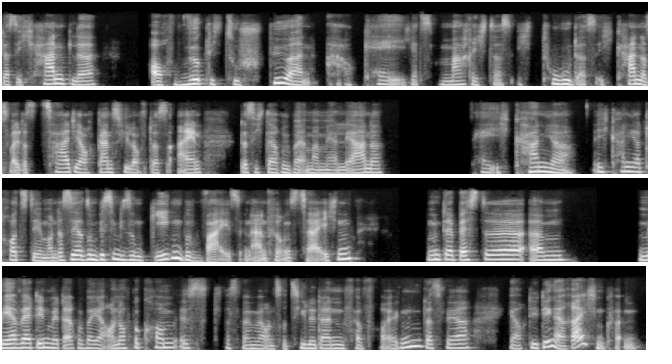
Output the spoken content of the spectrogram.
dass ich handle, auch wirklich zu spüren, ah, okay, jetzt mache ich das, ich tue das, ich kann das, weil das zahlt ja auch ganz viel auf das ein, dass ich darüber immer mehr lerne. hey, ich kann ja, ich kann ja trotzdem. Und das ist ja so ein bisschen wie so ein Gegenbeweis in Anführungszeichen. Und der beste ähm, Mehrwert, den wir darüber ja auch noch bekommen, ist, dass wenn wir unsere Ziele dann verfolgen, dass wir ja auch die Dinge erreichen können,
